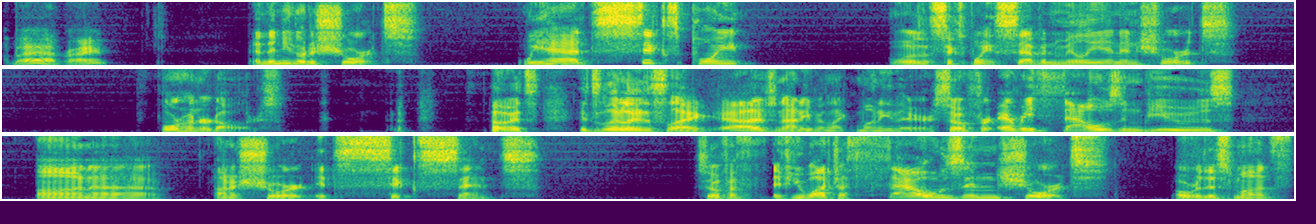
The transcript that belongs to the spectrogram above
Not bad, right? And then you go to shorts. We had 6 point what was it, 6.7 million in shorts. $400. so it's it's literally just like ah, there's not even like money there. So for every 1000 views on a on a short, it's 6 cents. So if a, if you watch a 1000 shorts over this month,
